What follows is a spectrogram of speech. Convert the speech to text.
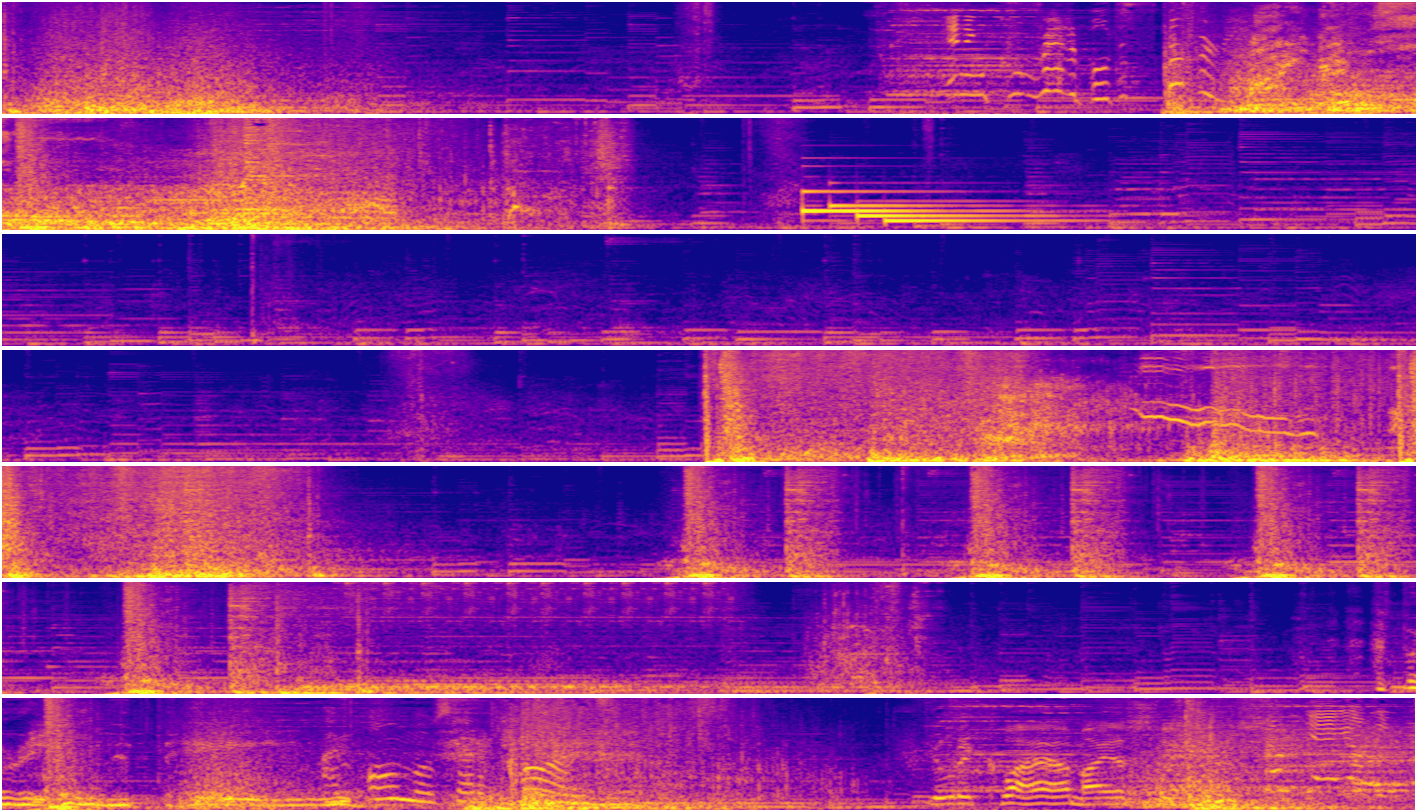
Almost out of cards. You require my assistance. Someday I'll be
